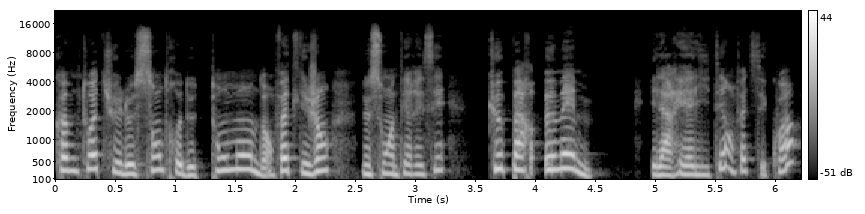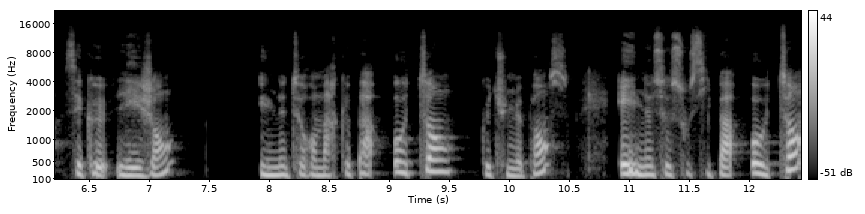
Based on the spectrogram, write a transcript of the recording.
comme toi tu es le centre de ton monde. En fait, les gens ne sont intéressés que par eux-mêmes. Et la réalité, en fait, c'est quoi? C'est que les gens, ils ne te remarquent pas autant que tu ne le penses, et ils ne se soucient pas autant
